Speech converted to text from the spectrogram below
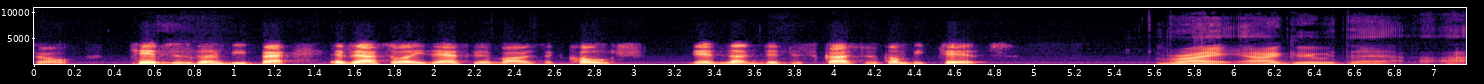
So Thibs is going to be back. If that's all he's asking about is the coach, there's nothing to discuss. It's going to be Thibs. Right, I agree with that. I,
